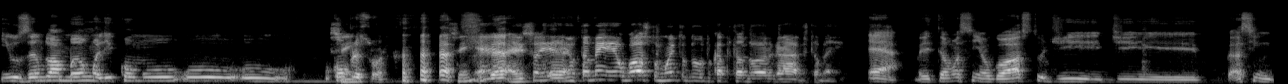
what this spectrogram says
e- usando a mão ali como o, o, o Sim. compressor. Sim, é, é isso aí. É. Eu também eu gosto muito do, do captador grave também. É, então assim, eu gosto de, de assim,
